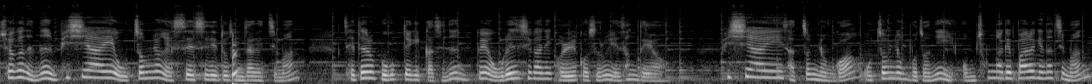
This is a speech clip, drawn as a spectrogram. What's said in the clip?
최근에는 PCIe 5.0 SSD도 등장했지만 제대로 보급되기까지는 꽤 오랜 시간이 걸릴 것으로 예상돼요. PCIe 4.0과 5.0 버전이 엄청나게 빠르긴 하지만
